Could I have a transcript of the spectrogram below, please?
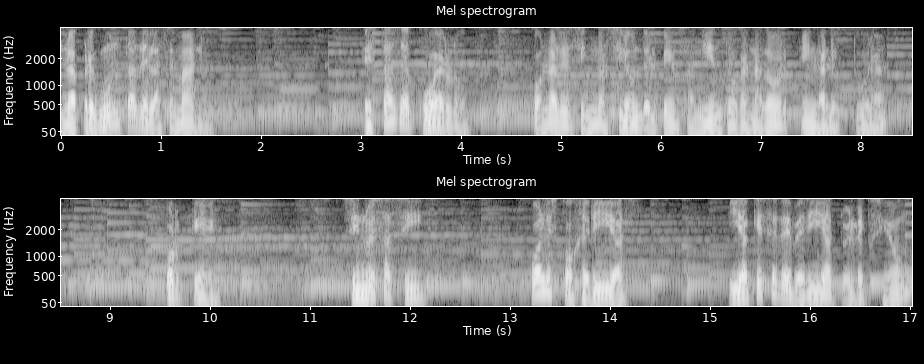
La pregunta de la semana. ¿Estás de acuerdo con la designación del pensamiento ganador en la lectura? ¿Por qué? Si no es así, ¿cuál escogerías y a qué se debería tu elección?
